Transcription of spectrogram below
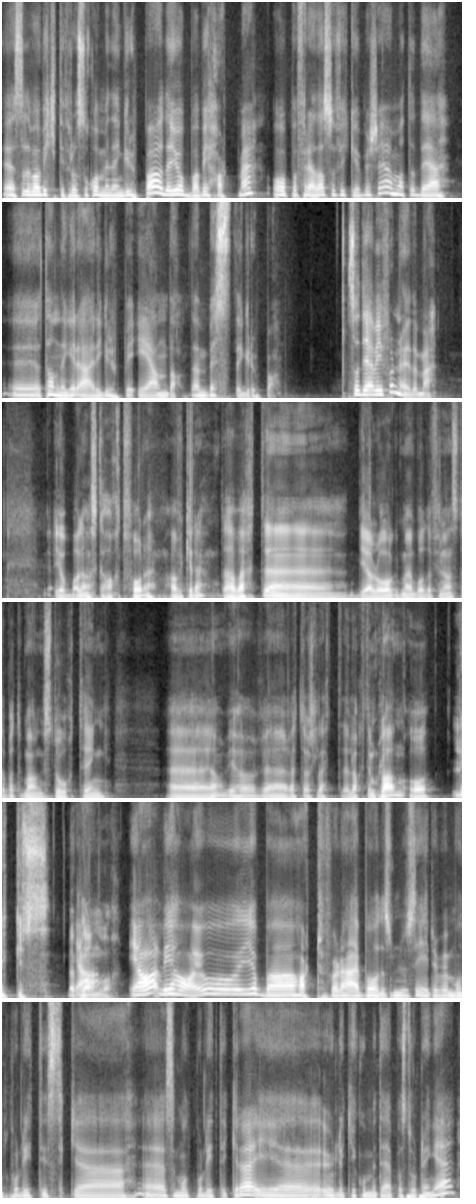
Eh, Så det var viktig for oss å komme i den gruppa, og det jobba vi hardt med. Og på fredag så fikk vi beskjed om at det, eh, tannleger er i gruppe 1, da, den beste gruppa. Så det er vi fornøyde med. Vi har jobba ganske hardt for det, har vi ikke det? Det har vært eh, dialog med både Finansdepartement, Storting. Eh, ja, vi har uh, rett og slett lagt en plan, og lykkes med planen vår. Ja, vi har jo jobba hardt for det her, både som du sier, mot, altså mot politikere i ulike komiteer på Stortinget.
